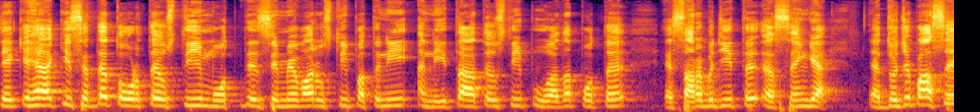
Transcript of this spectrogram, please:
ਤੇ ਕਿਹਾ ਕਿ ਸਿੱਧੇ ਤੌਰ ਤੇ ਉਸ ਦੀ ਮੌਤ ਦੇ ਜ਼ਿੰਮੇਵਾਰ ਉਸ ਦੀ ਪਤਨੀ ਅਨੀਤਾ ਅਤੇ ਉਸ ਦੀ ਭੂਆ ਦਾ ਪੁੱਤ ਸਰਬਜੀਤ ਸਿੰਘ ਹੈ। ਦੂਜੇ ਪਾਸੇ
